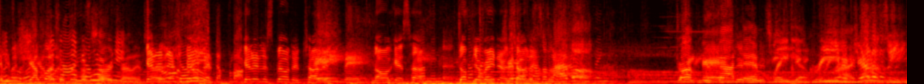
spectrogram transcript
on? in the What's, shepherd. what's, what's I'm sorry. Charlie. Get in this building! the flock- Get in this building, Charlie! No one gets hurt. Drop your Somebody- radio, Charlie. with saliva. Something. Drop your goddamn radio. Greed and jealousy.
